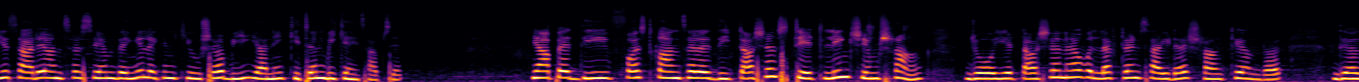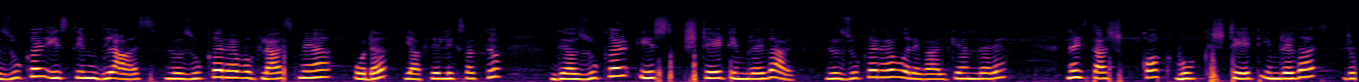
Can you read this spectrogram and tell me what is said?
ये सारे आंसर सेम देंगे, लेकिन क्यूशा बी यानी किचन बी के हिसाब से. यहाँ पे दी फ़र्स्ट का आंसर है दी टाशन स्टेट लिंक शिम श्रांक जो ये टाशन है, वो लेफ़्ट हैंड साइड है श्रांक के अंदर. द जूकर इज़ टिम ग्लास जो जूकर है, वो ग्लास में है ओडर या फिर लिख सकते हो द जुकर इज़ स्टेट इम रेगाल जो जुकर है, वो रेगाल के अंदर है। नेक्स्ट, द कॉक बुक स्टेट इम रेगाल जो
